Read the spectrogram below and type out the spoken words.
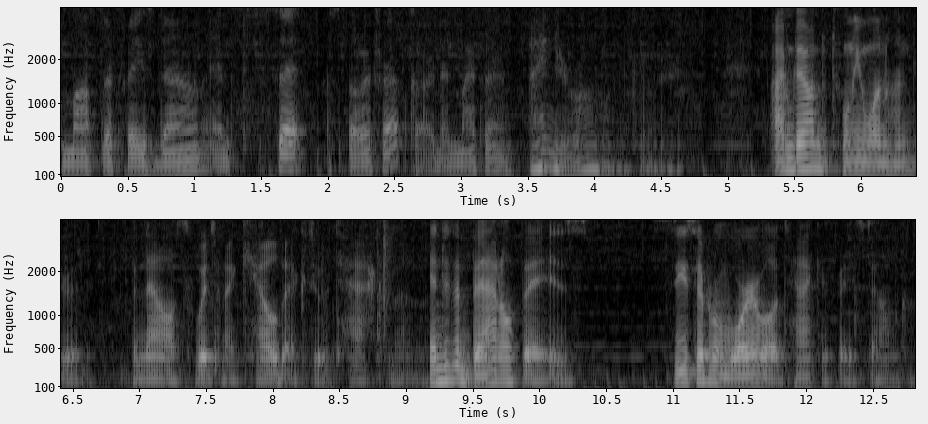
monster face down and set a spell or trap card in my turn. I draw one card. I'm down to 2100, but now I'll switch my Kelbek to attack mode. Into the battle phase, Sea Serpent Warrior will attack your face down card.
